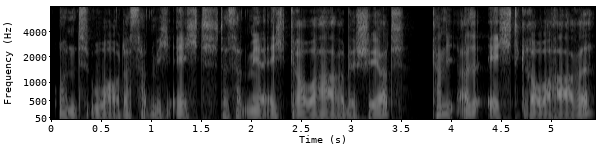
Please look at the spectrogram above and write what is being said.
Und wow, das hat mich echt, das hat mir echt graue Haare beschert. Kann ich, also echt graue Haare.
